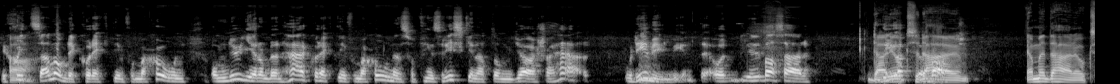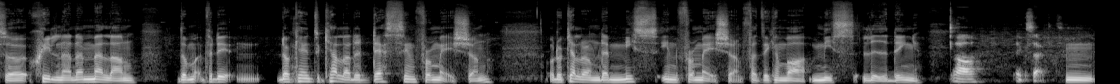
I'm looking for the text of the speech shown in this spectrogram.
det är skitsamma om det är korrekt information. Om du ger dem den här korrekta informationen så finns risken att de gör så här. Och det Mm. vill vi inte. Och det är bara så här, Det är också det här, uppenbart. ja men det här är också skillnaden mellan, de, för det, de kan ju inte kalla det desinformation. Och då kallar de det misinformation för att det kan vara misleading. ja, exakt. Mm,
